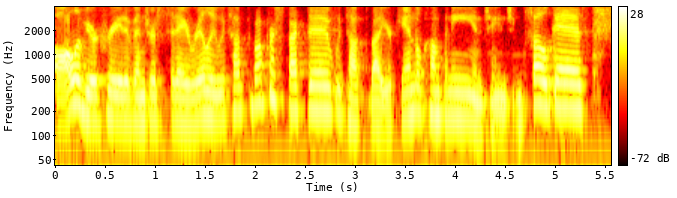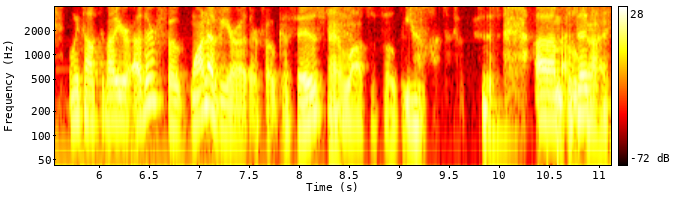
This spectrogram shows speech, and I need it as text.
all of your creative interests today, really. We talked about perspective, we talked about your candle company and changing focus, and we talked about your other folk, one of your other focuses. I have lots of focuses. You have lots of focuses. Um, the,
